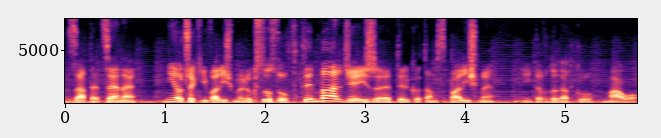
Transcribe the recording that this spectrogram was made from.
Za tę cenę nie oczekiwaliśmy luksusów, tym bardziej, że tylko tam spaliśmy i to w dodatku mało.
